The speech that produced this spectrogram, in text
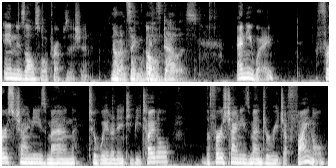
In is also a preposition. No, I'm saying wins Oh. Dallas. Anyway, first Chinese man to win an ATP title, the first Chinese man to reach a final,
